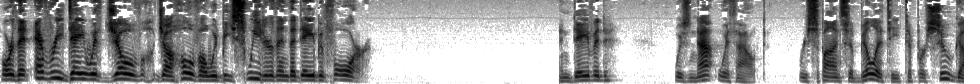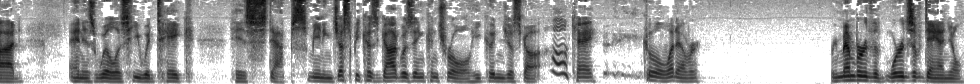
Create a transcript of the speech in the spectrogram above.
or that every day with Jehovah would be sweeter than the day before. And David was not without responsibility to pursue God and his will as he would take his steps. Meaning just because God was in control, he couldn't just go, okay, cool, whatever. Remember the words of Daniel,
